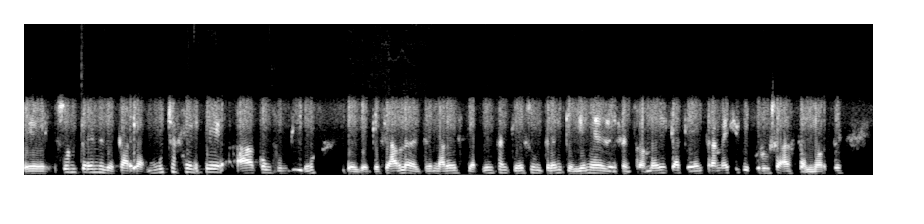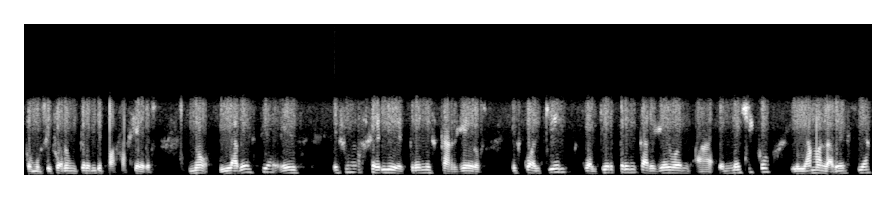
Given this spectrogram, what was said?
Eh, son trenes de carga. Mucha gente ha confundido desde que se habla del tren La Bestia. Piensan que es un tren que viene de Centroamérica, que entra a México y cruza hasta el norte como si fuera un tren de pasajeros. No, La Bestia es es una serie de trenes cargueros. Es cualquier cualquier tren carguero en, en México le llaman la bestia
